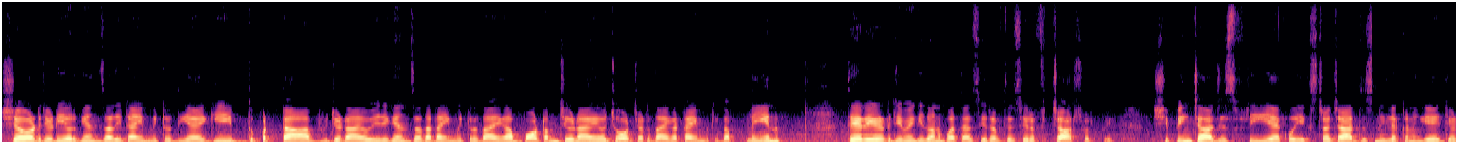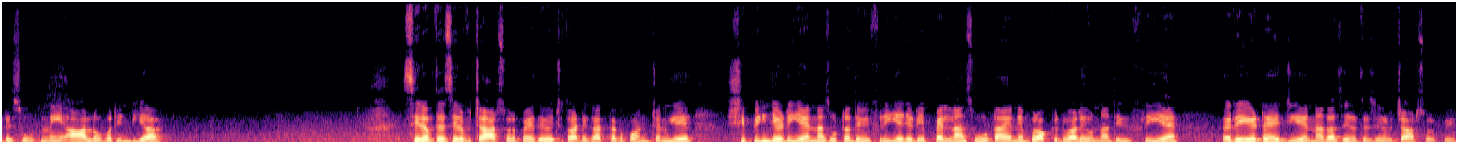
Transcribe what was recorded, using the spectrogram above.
ਸ਼ਰਟ ਜਿਹੜੀ ਔਰਗੈਂਜ਼ਾ ਦੀ 2.5 ਮੀਟਰ ਦੀ ਆਏਗੀ, ਦੁਪੱਟਾ ਜਿਹੜਾ ਹੈ, ਉਹ ਵੀ ਔਰਗੈਂਜ਼ਾ ਦਾ 2.5 ਮੀਟਰ ਦਾ ਆਏਗਾ ਬਾਟਮ ਜਿਹੜਾ ਹੈ, ਉਹ ਜਾਰਜਟ ਦਾ ਆਏਗਾ 2.5 ਮੀਟਰ ਦਾ ਪਲੇਨ ਤੇ ਰੇਟ ਜਿਵੇਂ ਕਿ ਤੁਹਾਨੂੰ ਪਤਾ ਹੈ, ਸਿਰਫ ਤੇ ਸਿਰਫ 400 ਰੁਪਏ। ਸ਼ਿਪਿੰਗ ਚਾਰजेस ਫ੍ਰੀ ਹੈ, ਕੋਈ ਐਕਸਟਰਾ ਚਾਰजेस ਨਹੀਂ ਲੱਗਣਗੇ, ਜਿਹੜੇ ਸੂਟ ਨੇ ਆਲ ਓਵਰ ਇੰਡੀਆ ਸਿਰਫ ਤੇ ਸਿਰਫ 400 ਰੁਪਏ ਦੇ ਵਿੱਚ ਤੁਹਾਡੇ ਘਰ ਤੱਕ ਪਹੁੰਚਣਗੇ। ਸ਼ਿਪਿੰਗ ਜਿਹੜੀ ਹੈ, ਇਹਨਾਂ ਸੂਟਾਂ ਤੇ ਵੀ ਫ੍ਰੀ ਹੈ ਜਿਹੜੇ ਪਹਿਲਾਂ ਸੂਟ ਆਏ ਨੇ ਬ੍ਰੋਕਟ ਵਾਲੇ, ਉਹਨਾਂ ਤੇ ਵੀ ਫ੍ਰੀ ਹੈ। ਰੇਟ ਹੈ ਜੀ ਇਹਨਾਂ ਦਾ ਸਿਰਫ ਤੇ ਸਿਰਫ 400 ਰੁਪਏ।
